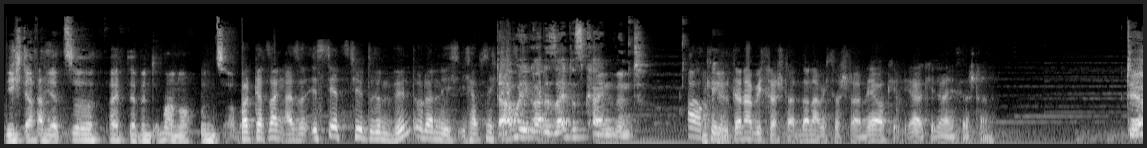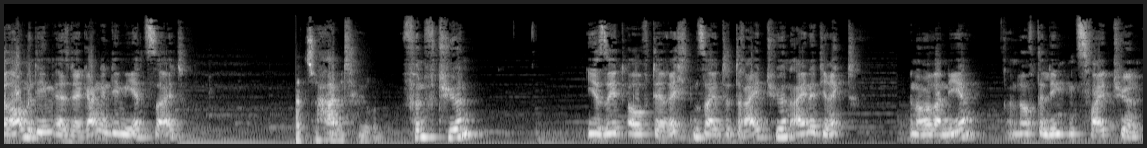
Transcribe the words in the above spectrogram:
Ich dachte, Ach. jetzt äh, pfeift der Wind immer noch uns, Ich aber. wollte gerade sagen, also ist jetzt hier drin Wind oder nicht? Ich hab's nicht Da, wo ihr gerade seid, ist kein Wind. Ah, okay, Okay. gut, dann habe ich verstanden, dann habe ich verstanden. Ja, okay, ja, okay, dann habe ich verstanden. Der Raum, in dem, also der Gang, in dem ihr jetzt seid, Hat Hat. Türen. fünf Türen. Ihr seht auf der rechten Seite drei Türen, eine direkt in eurer Nähe und auf der linken zwei Türen.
